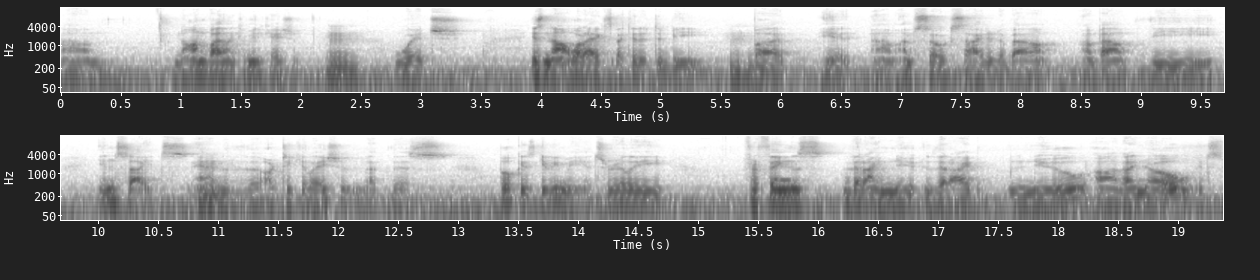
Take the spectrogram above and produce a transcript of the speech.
um, nonviolent communication, which is not what I expected it to be, but it. Um, I'm so excited about about the insights and the articulation that this book is giving me. It's really for things that I knew that I knew uh, that I know. It's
